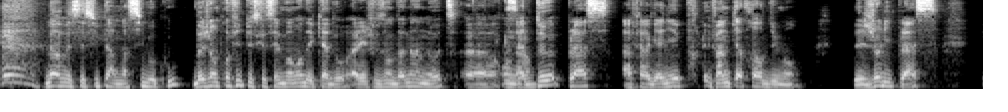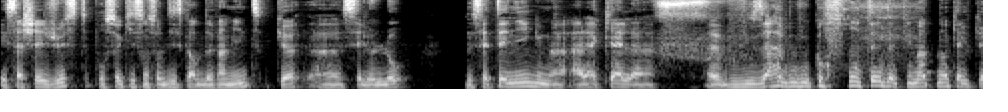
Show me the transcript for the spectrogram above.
non mais c'est super, merci beaucoup. Ben, J'en profite puisque c'est le moment des cadeaux. Allez, je vous en donne un autre. Euh, on a deux places à faire gagner pour les 24 heures du Mans. Des jolies places. Et sachez juste, pour ceux qui sont sur le Discord de 20 Mint, que euh, c'est le lot de cette énigme à laquelle euh, euh, vous, vous, a- vous vous confrontez depuis maintenant quelques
